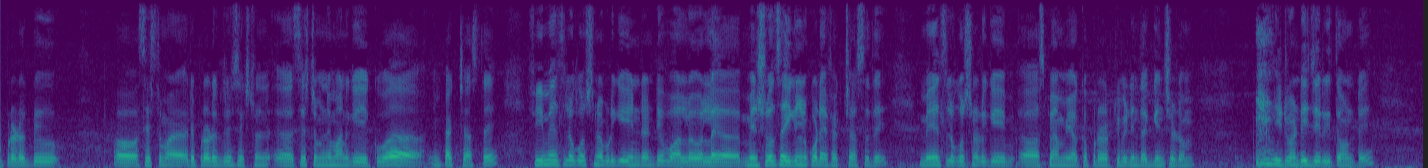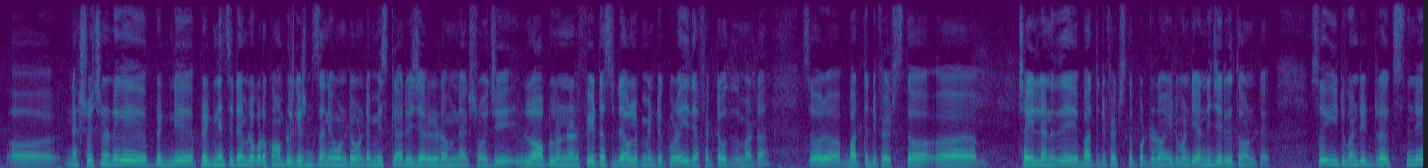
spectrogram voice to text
రిప్రొడక్టివ్ సిస్టమ్ రిప్రొడక్టివ్ సిస్టమ్ సిస్టమ్ని మనకి ఎక్కువ ఇంపాక్ట్ చేస్తాయి. ఫీమేల్స్లోకి వచ్చినప్పటికి ఏంటంటే వాళ్ళ మెన్స్ట్రల్ సైకిల్ని కూడా ఎఫెక్ట్ చేస్తుంది. మేల్స్లోకి వచ్చినప్పటికి స్పామ్ యొక్క ప్రొడక్టివిటీని తగ్గించడం ఇటువంటివి జరుగుతూ ఉంటాయి. నెక్స్ట్ వచ్చినట్టు ప్రెగ్నె ప్రెగ్నెన్సీ టైంలో కూడా కాంప్లికేషన్స్ అనేవి ఉంటూ ఉంటాయి. మిస్క్యారీ జరగడం నెక్స్ట్ వచ్చి లోపల ఉన్న ఫీటస్ డెవలప్మెంట్కి కూడా ఇది ఎఫెక్ట్ అవుతుంది అనమాట సో బర్త్ డిఫెక్ట్స్తో చైల్డ్ అనేది బర్త్ డిఫెక్ట్స్తో పుట్టడం ఇటువంటివన్నీ జరుగుతూ ఉంటాయి. సో ఇటువంటి డ్రగ్స్ని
